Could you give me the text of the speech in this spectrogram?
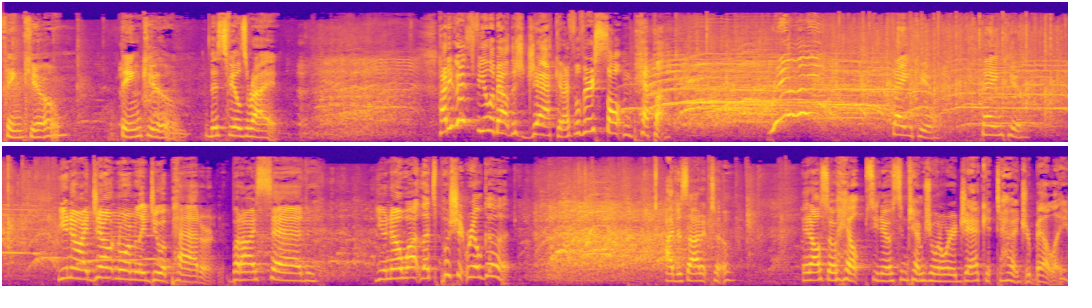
Thank you. Thank you. This feels right. How do you guys feel about this jacket? I feel very salt and pepper. Really? Thank you. Thank you. You know, I don't normally do a pattern, but I said, you know what? Let's push it real good. I decided to. It also helps, you know, sometimes you want to wear a jacket to hide your belly.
